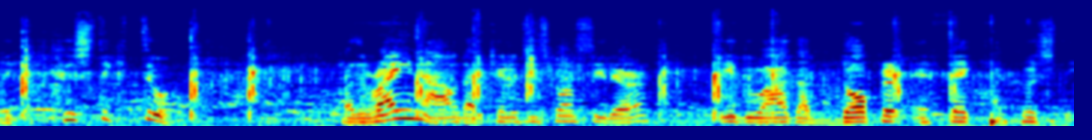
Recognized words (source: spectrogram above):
like acoustic too. But right now, the archaeologists consider it was a Doppler effect acoustic.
